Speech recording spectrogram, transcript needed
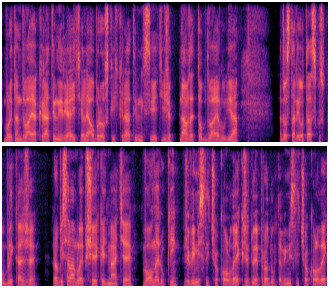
Boli tam dvaja kreatívni riaditeľia obrovských kreatívnych sietí, že naozaj top dvaja ľudia. A dostali otázku z publika, že Robí sa vám lepšie, keď máte voľné ruky, že vymyslí čokoľvek, že tu je produkt a vymyslí čokoľvek,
